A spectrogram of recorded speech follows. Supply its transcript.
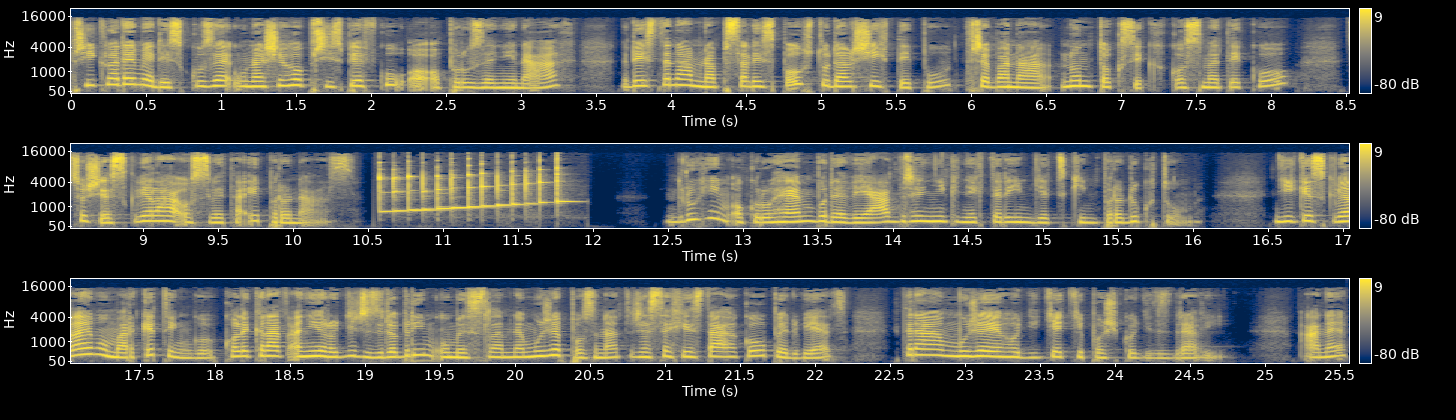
Příkladem je diskuze u našeho příspěvku o opruzeninách, kde jste nám napsali spoustu dalších typů, třeba na non-toxic kosmetiku, což je skvělá osvěta i pro nás. Druhým okruhem bude vyjádření k některým dětským produktům. Díky skvělému marketingu kolikrát ani rodič s dobrým úmyslem nemůže poznat, že se chystá koupit věc, která může jeho dítěti poškodit zdraví. A ne,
